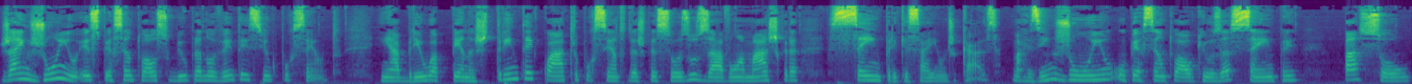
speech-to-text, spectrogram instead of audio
Já em junho, esse percentual subiu para 95%. Em abril, apenas 34% das pessoas usavam a máscara sempre que saíam de casa. Mas em junho, o percentual que usa sempre passou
